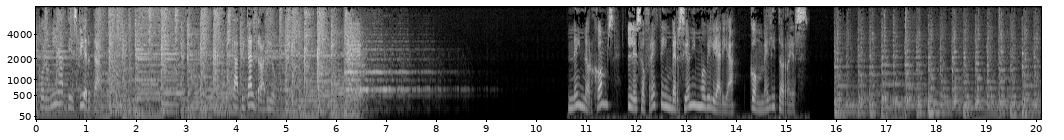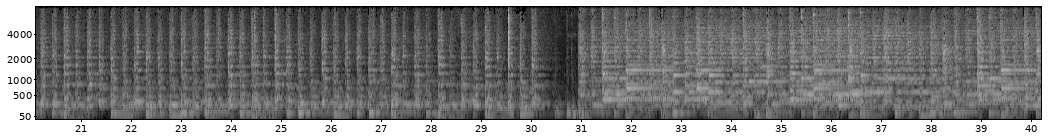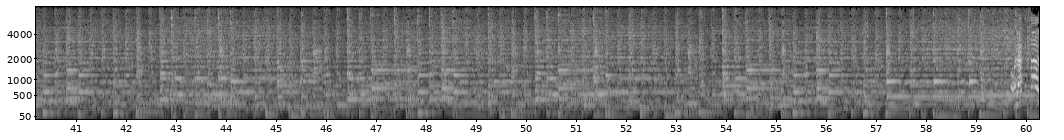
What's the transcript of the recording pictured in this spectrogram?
Economía despierta. Capital Radio. Neynor Homes les ofrece inversión inmobiliaria con Meli Torres.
